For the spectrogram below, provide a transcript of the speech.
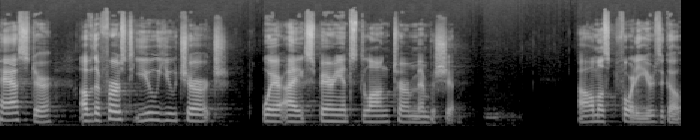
pastor of the first UU church where I experienced long term membership uh, almost 40 years ago.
